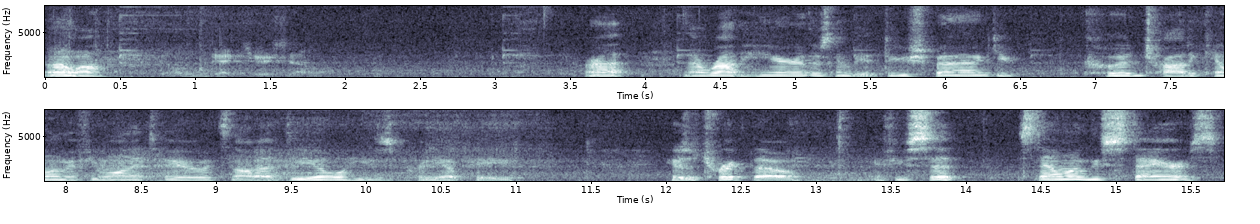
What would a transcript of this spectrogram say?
Oh well. Alright, Now right here, there's going to be a douchebag. You could try to kill him if you wanted to. It's not ideal. He's pretty OP. Here's a trick though. If you sit, stand along these stairs,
